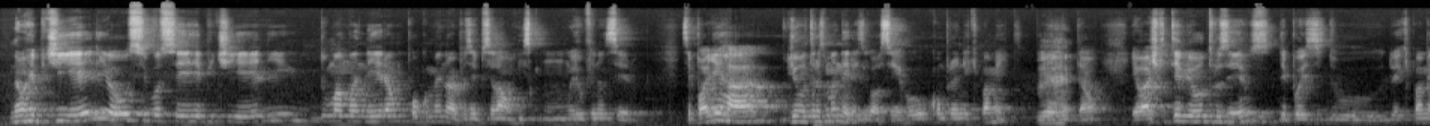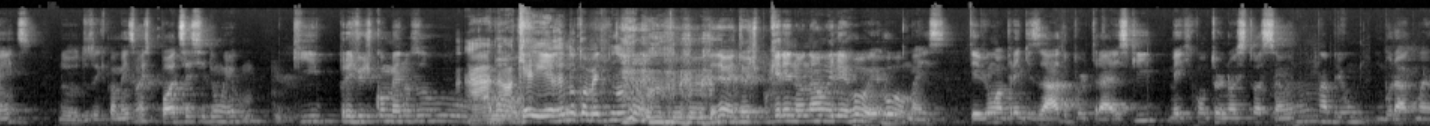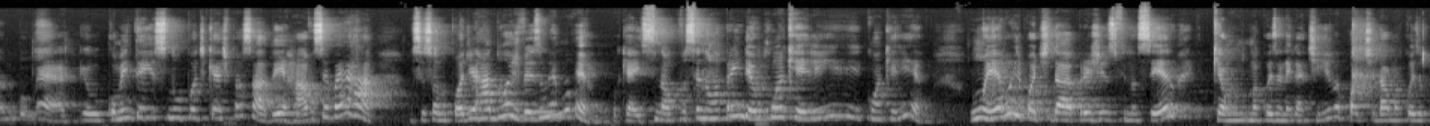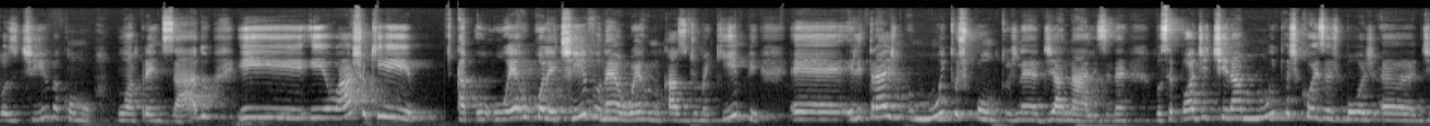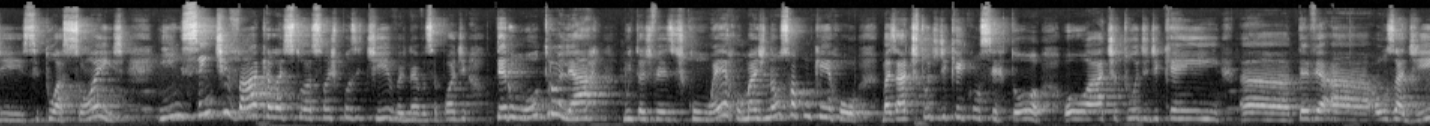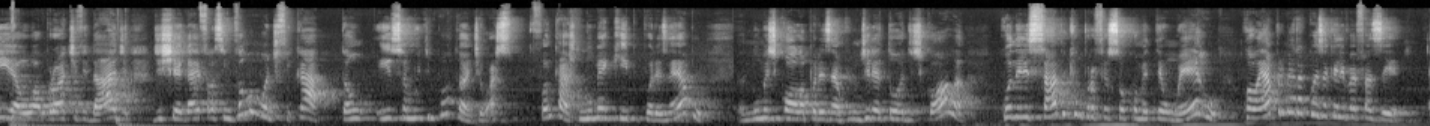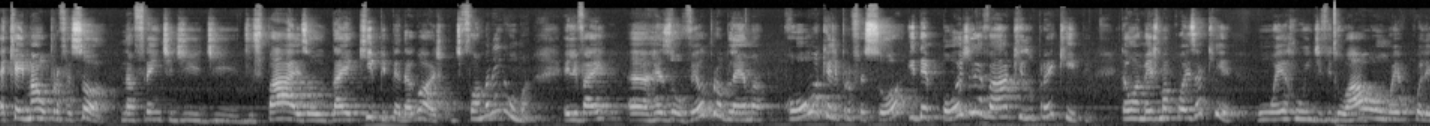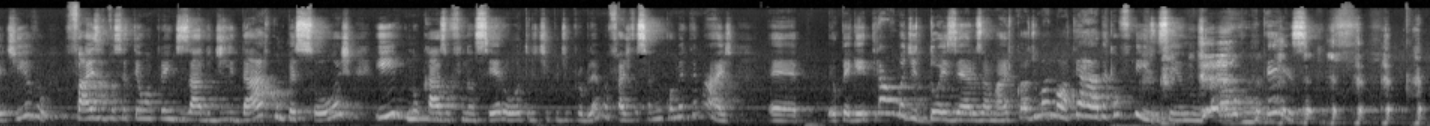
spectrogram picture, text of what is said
não repetir ele, ou se você repetir ele de uma maneira um pouco menor. Por exemplo, sei lá, um, risco, um erro financeiro. Você pode errar de outras maneiras, igual você errou comprando equipamento. Né? Então, eu acho que teve outros erros depois do, do equipamento, do, dos equipamentos, mas pode ter sido um erro que prejudicou menos o. Ah, o não, aquele erro eu não comento não. Entendeu? Então, tipo, querendo ou não, ele errou, errou, mas teve um aprendizado por trás que meio que contornou a situação e não abriu um, um, buraco maior no bolso. É, eu comentei isso no podcast passado. Errar, você vai errar. Você só não pode errar duas vezes o mesmo erro, porque aí é sinal que você não aprendeu com aquele, com aquele erro. Um erro ele pode te dar prejuízo financeiro, que é uma coisa negativa, pode te dar uma coisa positiva, como um aprendizado. E, e eu acho que o, erro coletivo, né, o erro no caso de uma equipe, é, ele traz muitos pontos né, de análise. Né? Você pode tirar muitas coisas boas uh, de situações e incentivar aquelas situações positivas. Né? Você pode ter um outro olhar, muitas vezes, com o erro, mas não só com quem errou, mas a atitude de quem consertou, ou a atitude de quem uh, teve a ousadia ou a proatividade de chegar e falar assim: vamos modificar? Então, isso é muito importante. Eu acho fantástico. Numa equipe, por exemplo, numa escola, por exemplo, um diretor de escola, quando ele sabe que um professor cometeu um erro, qual é a primeira coisa que ele vai fazer? É queimar o professor na frente de, de dos pais ou da equipe pedagógica? De forma nenhuma. Ele vai uh, resolver o problema com aquele professor e depois levar aquilo para a equipe. Então, a mesma coisa aqui. Um erro individual ou um erro coletivo faz você ter um aprendizado de lidar com pessoas e, no caso financeiro ou outro tipo de problema, faz você não cometer mais. É, eu peguei trauma de dois zeros a mais por causa de uma nota errada que eu fiz. Assim, eu nunca ter isso.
